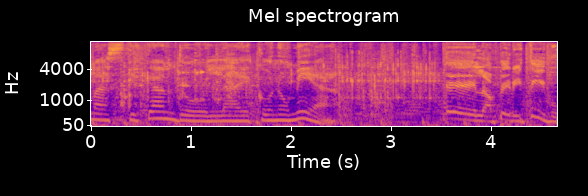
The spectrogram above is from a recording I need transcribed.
Masticando la economía. El aperitivo.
